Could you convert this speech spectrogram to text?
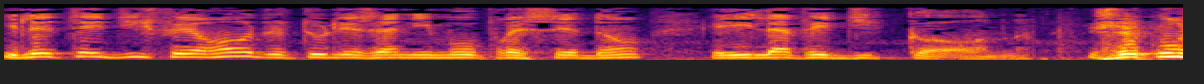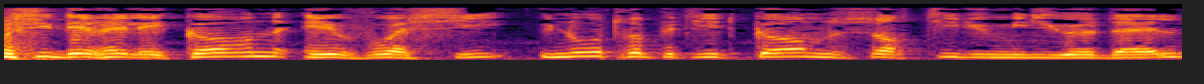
Il était différent de tous les animaux précédents, et il avait dix cornes. Je considérai les cornes, et voici, une autre petite corne sortit du milieu d'elle,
